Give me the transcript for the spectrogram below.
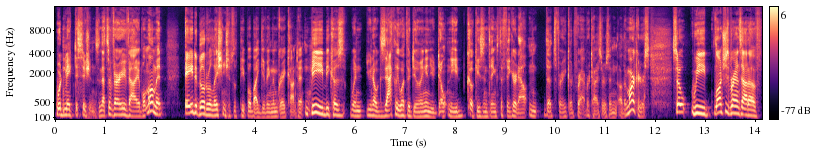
would make decisions. And that's a very valuable moment. A, to build relationships with people by giving them great content. And B, because when you know exactly what they're doing and you don't need cookies and things to figure it out, and that's very good for advertisers and other marketers. So we launched these brands out of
